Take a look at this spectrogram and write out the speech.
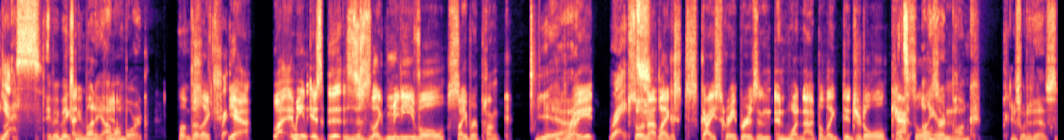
yes, If it makes me money, I'm Yeah. on board. Well, but like, Right. Yeah. Well, I mean, is this is like medieval cyberpunk, Yeah. right? right. So not like skyscrapers and and whatnot, but like digital castles It's iron and punk is what it is.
